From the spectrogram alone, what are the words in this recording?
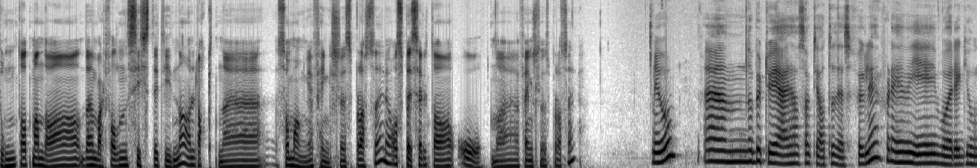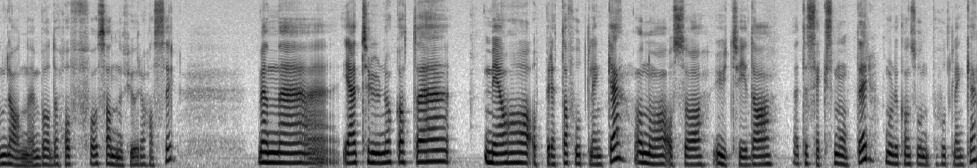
dumt at man da, den, i hvert fall den siste tiden, har lagt ned så mange fengselsplasser, og spesielt da åpne fengselsplasser? Jo, um, burde jo jeg ha sagt ja til det, selvfølgelig. Fordi vi i vår region la ned både Hoff og Sandefjord og Hassel. Men eh, jeg tror nok at eh, med å ha oppretta fotlenke, og nå også utvida etter seks måneder, hvor du kan sone på fotlenke,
